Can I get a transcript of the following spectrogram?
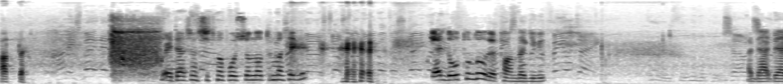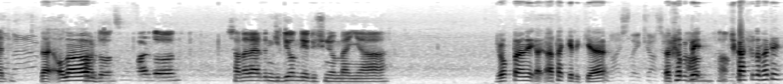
Attı. Şu Ederson sıçma pozisyonuna oturmasaydı. Geldi oturdu oraya panda gibi. Hadi hadi hadi. Ya, oğlum. Pardon. Pardon. Sana verdim gidiyorum diye düşünüyorum ben ya. Yok da hani atak yedik ya. Ya şu Tamam, bir tamam. çıkar şuradan hadi.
